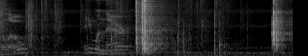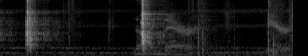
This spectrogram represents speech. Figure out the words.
Hello? Anyone there? Nothing there. Weird.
